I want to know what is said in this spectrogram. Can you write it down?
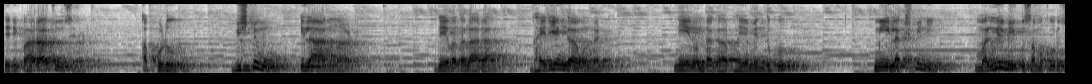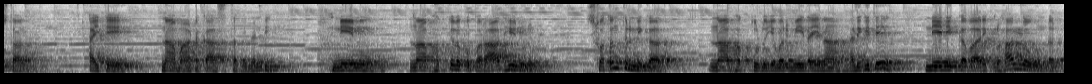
తెరిపారా చూశాడు. అప్పుడు విష్ణువు ఇలా అన్నాడు దేవతలారా ధైర్యంగా ఉండండి. నేనుండగా భయమెందుకు? మీ లక్ష్మిని మళ్ళీ మీకు సమకూరుస్తాను. అయితే నా మాట కాస్త వినండి. నేను నా భక్తులకు పరాధీనుడు స్వతంత్రుని కాదు. నా భక్తుడు ఎవరి మీదైనా అలిగితే నేనింక వారి గృహాల్లో ఉండను.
